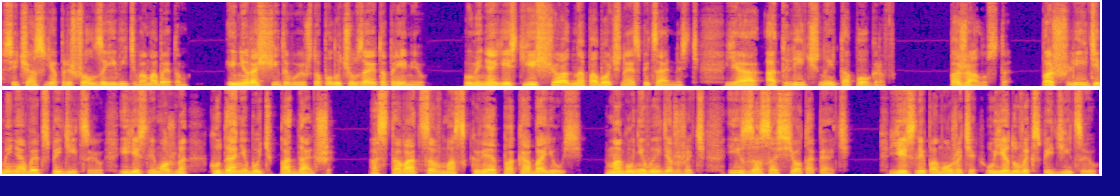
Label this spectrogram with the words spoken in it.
сейчас я пришел заявить вам об этом, и не рассчитываю, что получу за это премию. У меня есть еще одна побочная специальность. Я отличный топограф. Пожалуйста, пошлите меня в экспедицию, и, если можно, куда-нибудь подальше. Оставаться в Москве пока боюсь. Могу не выдержать и засосет опять. Если поможете, уеду в экспедицию,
